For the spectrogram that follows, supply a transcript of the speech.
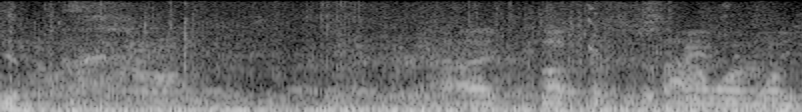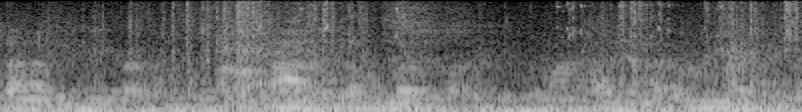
Yep. I bucked up the sign one one time and he signed it on the. I didn't read it.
